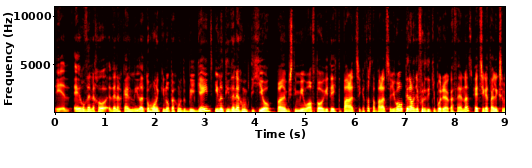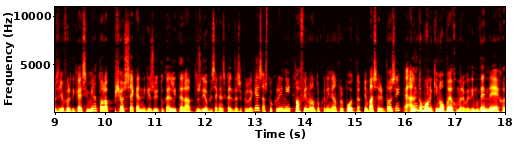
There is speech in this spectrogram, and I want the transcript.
ε, εγώ δεν έχω, δεν έχω κάνει. Δηλαδή, το μόνο κοινό που έχουμε με τον Bill Gates είναι ότι δεν έχουμε πτυχίο πανεπιστημίου. Αυτό γιατί έχετε παράτησε και αυτός, τα παράτησα και εγώ. Πήραμε διαφορετική πορεία ο καθένας. Έτσι καταλήξαμε σε διαφορετικά σημεία. Τώρα, ποιος έκανε τη ζωή του καλύτερα από τους δύο, ποιος έκανε τις καλύτερες επιλογές, ας το κρίνει, το αφήνω να το κρίνει η ανθρωπότητα. Εν πάση περιπτώσει, ε, αλλά είναι το μόνο κοινό που έχουμε, ρε παιδί μου. Δεν έχω.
